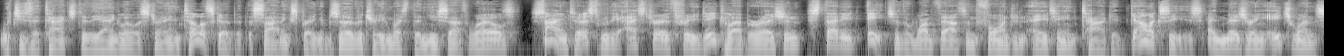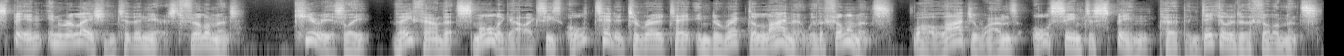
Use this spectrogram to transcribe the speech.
which is attached to the Anglo-Australian Telescope at the Siding Spring Observatory in western New South Wales, scientists with the Astro 3D collaboration studied each of the 1,418 target galaxies and measuring each one's spin in relation to the nearest filament. Curiously, they found that smaller galaxies all tended to rotate in direct alignment with the filaments, while larger ones all seemed to spin perpendicular to the filaments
